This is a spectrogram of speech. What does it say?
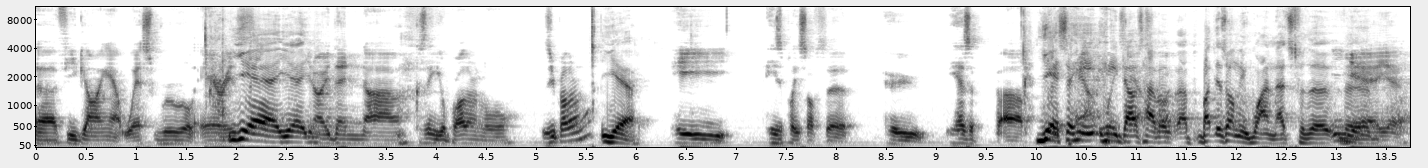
uh, if you're going out west, rural areas, Yeah, yeah, you know, then because I think your brother-in-law is your brother-in-law. yeah. He he's a police officer who he has a uh, Yeah, so he, he does have a, right? a, but there's only one. That's for the, the, yeah, yeah.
